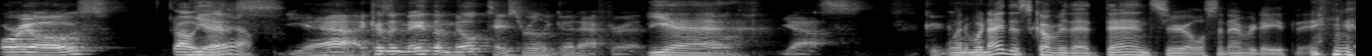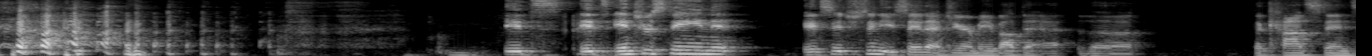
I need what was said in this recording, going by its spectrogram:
Oreos? Oh yes. Yeah, because it made the milk taste really good after it. Yeah. Yes. Good. When when I discovered that, then cereal was an everyday thing. it's it's interesting. It's interesting you say that, Jeremy, about the the the constant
